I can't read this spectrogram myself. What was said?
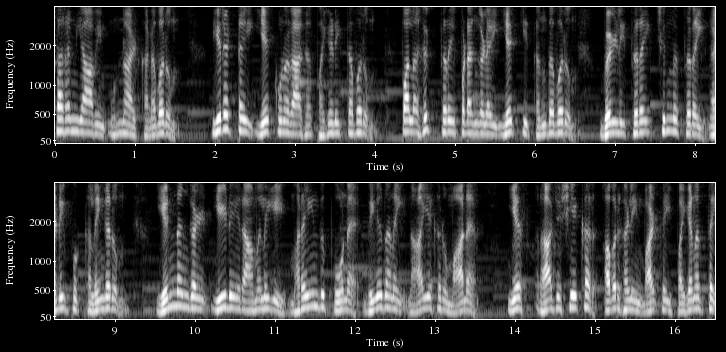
சரண்யாவின் முன்னாள் கணவரும் இரட்டை இயக்குனராக பயணித்தவரும் பல ஹிட் திரைப்படங்களை இயக்கி தந்தவரும் வெள்ளித்திரை சின்னத்திரை நடிப்பு கலைஞரும் எண்ணங்கள் ஈடேறாமலேயே மறைந்து போன வேதனை நாயகருமான எஸ். ராஜசேகர் அவர்களின் வாழ்க்கை பயணத்தை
